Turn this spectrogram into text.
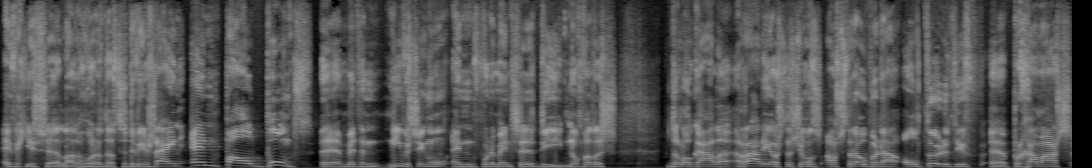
eventjes laten horen dat ze er weer zijn. En Paul Bond met een nieuwe single. En voor de mensen die nog wel eens de lokale radiostations afstropen naar alternative programma's.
